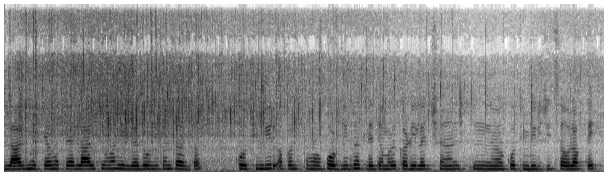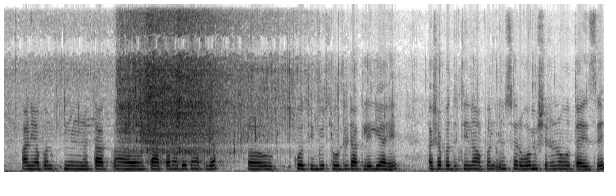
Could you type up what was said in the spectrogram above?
लाल मिरच्या घातल्या लाल किंवा हिरव्या दोन्ही पण चालतं. कोथिंबीर आपण फोडणीत घातली त्यामुळे कढीला छान कोथिंबीरीची कोथिंबीरची चव लागते. आणि आपण ताक ताकामध्ये पण आपल्या कोथिंबीर थोडी टाकलेली आहे. अशा पद्धतीनं आपण सर्व मिश्रण होतायचे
